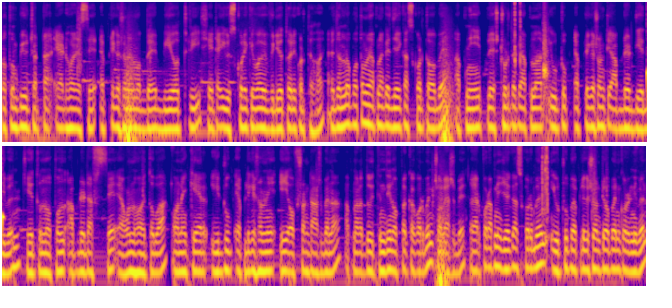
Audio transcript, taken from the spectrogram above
নতুন ফিউচারটা অ্যাড হয়েছে অ্যাপ্লিকেশনের মধ্যে বিও থ্রি সেটা ইউজ করে কীভাবে ভিডিও তৈরি করতে হয়। এর জন্য প্রথমে আপনাকে যে কাজ করতে হবে, আপনি প্লে স্টোর থেকে আপনার ইউটিউব অ্যাপ্লিকেশনটি আপডেট দিয়ে দিবেন। যেহেতু নতুন আপডেট আসছে, এখন হয়তোবা অনেকের ইউটিউব অ্যাপ্লিকেশনে এই অপশনটা আসবে না। আপনারা দুই, তিন দিন অপেক্ষা করবেন, চলে আসবে। তো এরপর আপনি যে কাজ করবেন ইউটিউব অ্যাপ্লিকেশনটি ওপেন করে নেবেন।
